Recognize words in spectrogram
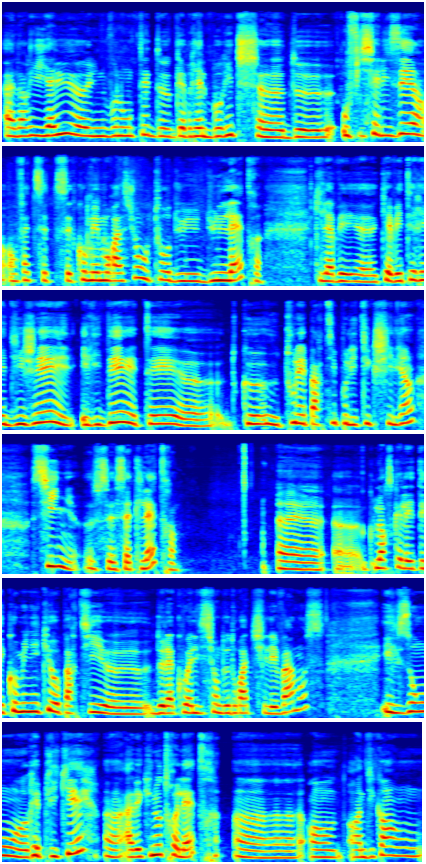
alors il y a eu une volonté de Gabriel Boric de officialiser en fait cette commémoration autour d'une lettre qu'il avait, euh, qui avait été rédigé. Et, l'idée était euh, que tous les partis politiques chiliens signent cette lettre. Euh, lorsqu'elle a été communiquée aux partis de la coalition de droite chez les Vamos, ils ont répliqué avec une autre lettre en, indiquant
